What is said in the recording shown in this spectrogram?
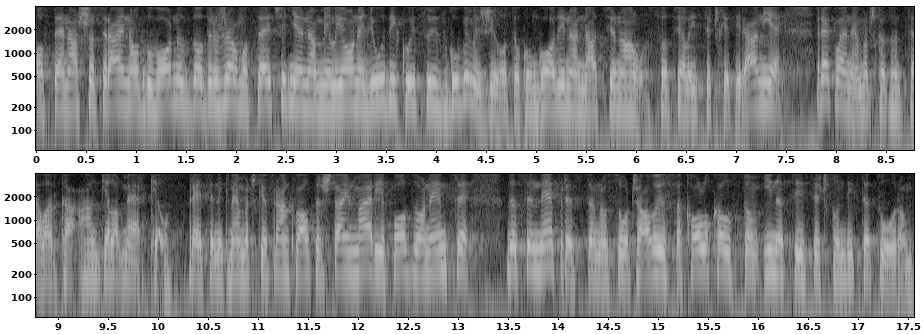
Ostaje naša trajna odgovornost da održavamo sećanje na milione ljudi koji su izgubili život tokom godina nacional-socijalističke tiranije, rekla je nemačka kancelarka Angela Merkel. Predsjednik Nemačke Frank-Walter Steinmeier je pozvao Nemce da se neprestano suočavaju sa holokaustom i nacističkom diktaturom.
